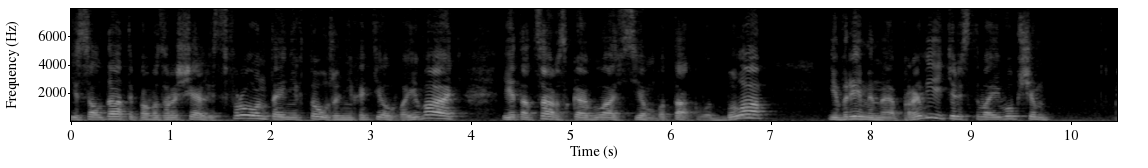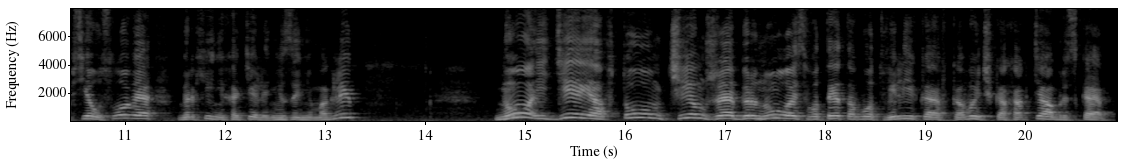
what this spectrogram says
и солдаты повозвращались с фронта, и никто уже не хотел воевать, и эта царская власть всем вот так вот была, и временное правительство, и в общем все условия верхи не хотели, низы не могли – но идея в том, чем же обернулась вот эта вот великая, в кавычках, октябрьская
